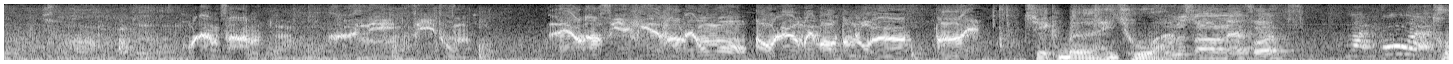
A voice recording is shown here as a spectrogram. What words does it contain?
อชองเออคนดังสามคืนนี้สี่ทุ่มแล้วถ้าเสียคิดจะทำอะไรโง่ๆเอาเรื่องไปบอกตำรวจนะตาย เช็คเบอร์ให้ชัวร์ คุณลูกซองไหนฝนหลังตู้อะ โทร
